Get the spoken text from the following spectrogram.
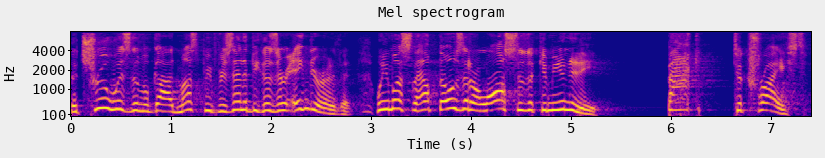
The true wisdom of God must be presented because they're ignorant of it. We must help those that are lost to the community back to Christ.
